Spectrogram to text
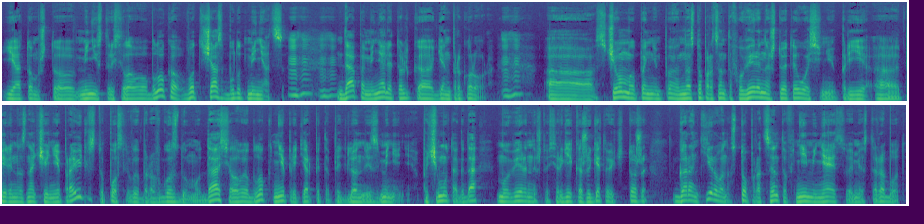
и о том, что министры силового блока вот сейчас будут меняться. Uh-huh, uh-huh. Да, поменяли только генпрокурора. Uh-huh. А, с чего мы на 100% уверены, что этой осенью при а, переназначении правительства после выборов в Госдуму, да, силовой блок не претерпит определенные изменения. Почему тогда мы уверены, что Сергей Кожугетович тоже гарантированно 100% не меняет свое место работы?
